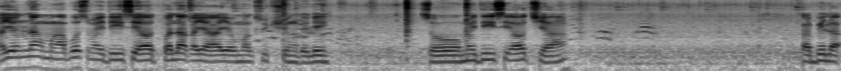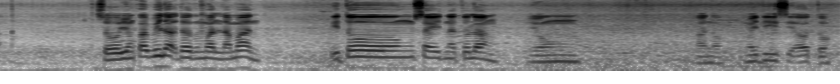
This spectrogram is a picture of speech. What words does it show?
Ayun lang mga boss may DC out pala kaya ayaw mag switch yung relay. So may DC out siya. Kabila. So yung kabila normal naman. Itong side na to lang yung ano may DC out to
